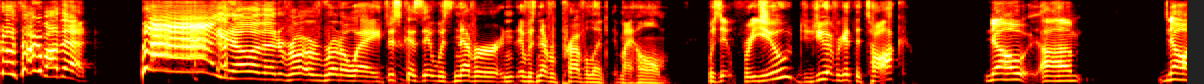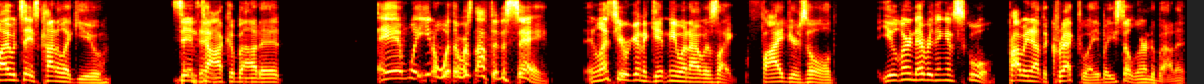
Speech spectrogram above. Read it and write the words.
don't talk about that. Ah! You know, and then ru- run away just because it was never it was never prevalent in my home. Was it for you? Did you ever get to talk? No, um, no, I would say it's kind of like you. Same Didn't thing. talk about it. And well, you know? There was nothing to say. Unless you were going to get me when I was like five years old. You learned everything in school. Probably not the correct way, but you still learned about it.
